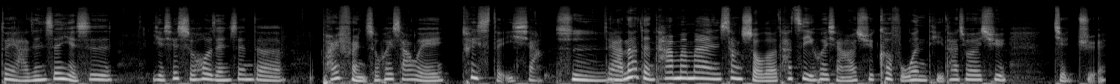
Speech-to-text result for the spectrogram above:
对啊，人生也是有些时候人生的 preference 会稍微 twist 一下，是对啊。那等他慢慢上手了，他自己会想要去克服问题，他就会去解决。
